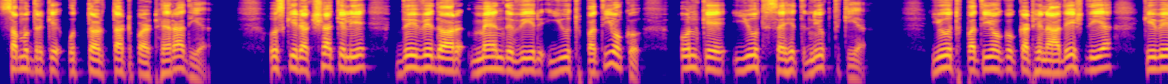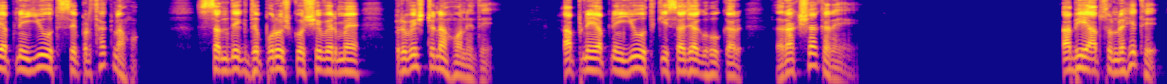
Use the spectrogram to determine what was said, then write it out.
समुद्र के उत्तर तट पर ठहरा दिया। उसकी रक्षा के लिए द्विविद और मैंदवीर यूथपतियों को उनके यूथ सहित नियुक्त किया। यूथपतियों को कठिन आदेश दिया कि वे अपने यूथ से पृथक न हों। संदिग्ध पुरुष को शिविर में प्रविष्ट न होने दें। अपने अपने यूथ की सजग होकर रक्षा करें। अभी आप सुन रहे थे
